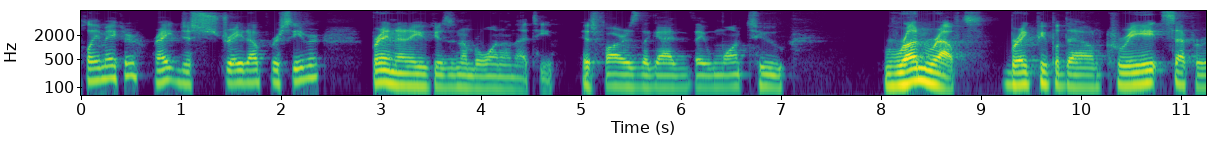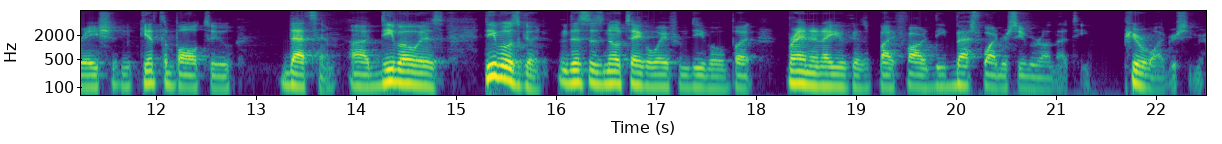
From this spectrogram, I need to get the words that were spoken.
playmaker, right, just straight up receiver, Brandon Aiyuk is the number one on that team as far as the guy that they want to run routes, break people down, create separation, get the ball to. That's him. Uh, Debo is Debo is good. This is no takeaway from Debo, but Brandon Aiyuk is by far the best wide receiver on that team, pure wide receiver.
